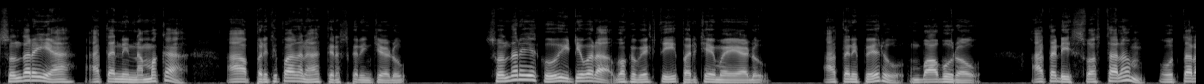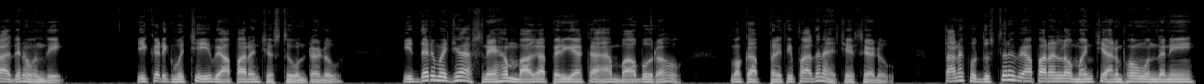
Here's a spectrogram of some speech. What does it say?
సుందరయ్య అతన్ని నమ్మక ఆ ప్రతిపాదన తిరస్కరించాడు. సుందరయ్యకు ఇటీవల ఒక వ్యక్తి పరిచయమయ్యాడు. అతని పేరు బాబూరావు. అతడి స్వస్థలం ఉత్తరాదిన ఉంది. ఇక్కడికి వచ్చి వ్యాపారం చేస్తూ ఉంటాడు. ఇద్దరి మధ్య స్నేహం బాగా పెరిగాక బాబూరావు ఒక ప్రతిపాదన చేశాడు. తనకు దుస్తుల వ్యాపారంలో మంచి అనుభవం ఉందని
